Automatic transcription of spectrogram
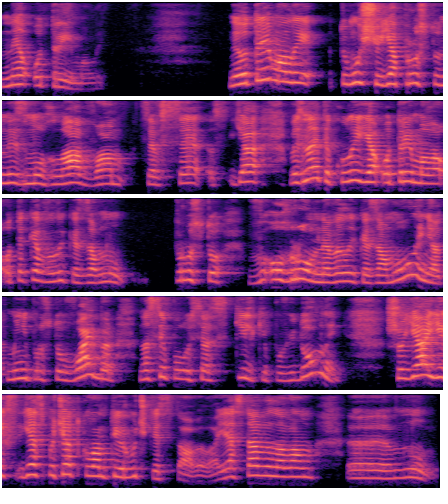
не отримали. Не отримали, тому що я просто не змогла вам це все. Я, ви знаєте, коли я отримала отаке велике ну, просто огромне велике замовлення, от мені просто в Viber насипалося скільки повідомлень, що я їх я спочатку вам ті ручки ставила. Я ставила вам, е, ну,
